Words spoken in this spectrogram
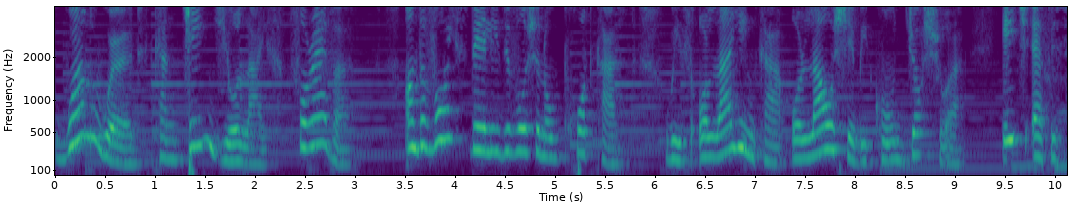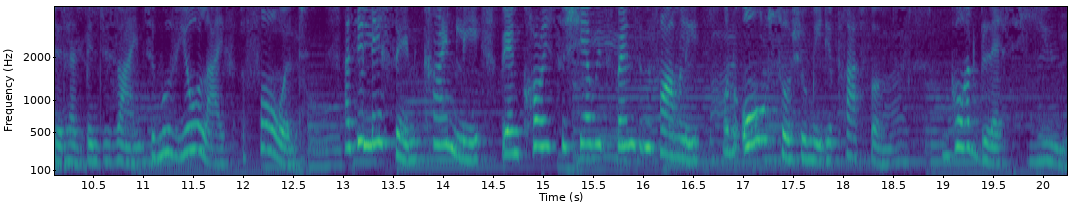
One word can change your life forever. On the Voice Daily Devotional podcast with Olayinka Olaoshebikon Joshua, each episode has been designed to move your life forward. As you listen, kindly be encouraged to share with friends and family on all social media platforms. God bless you.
